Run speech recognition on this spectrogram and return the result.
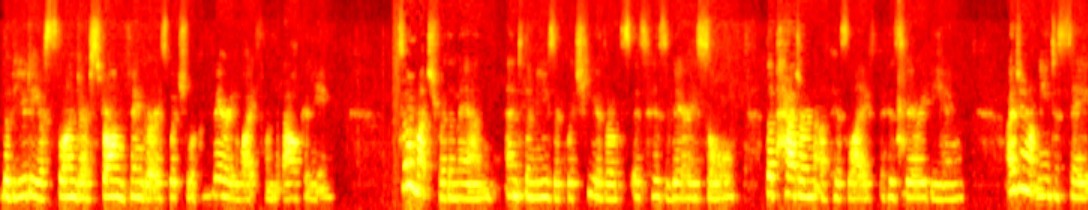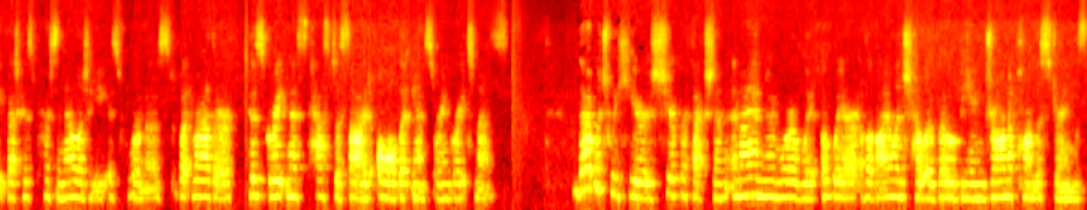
the beauty of slender, strong fingers which look very white from the balcony. So much for the man, and the music which he evokes is his very soul the pattern of his life, his very being. I do not mean to say that his personality is foremost, but rather his greatness casts aside all but answering greatness. That which we hear is sheer perfection, and I am no more aware of a violoncello bow being drawn upon the strings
